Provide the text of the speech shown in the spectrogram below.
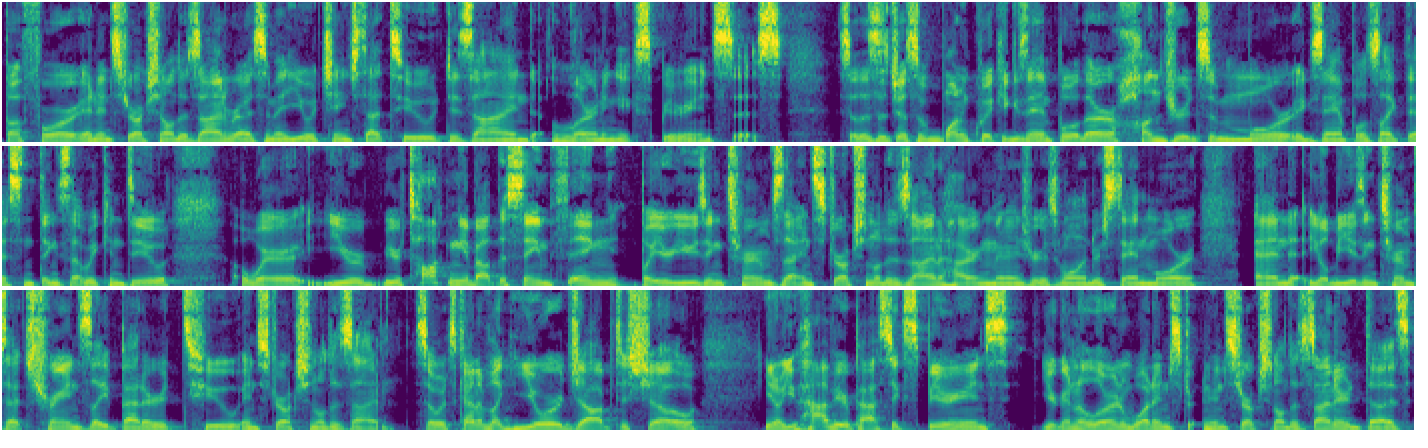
but for an instructional design resume, you would change that to designed learning experiences. So this is just one quick example. There are hundreds of more examples like this and things that we can do where you're you're talking about the same thing, but you're using terms that instructional design hiring managers will understand more and you'll be using terms that translate better to instructional design. So it's kind of like your job to show you know, you have your past experience. You're going to learn what instru- an instructional designer does.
